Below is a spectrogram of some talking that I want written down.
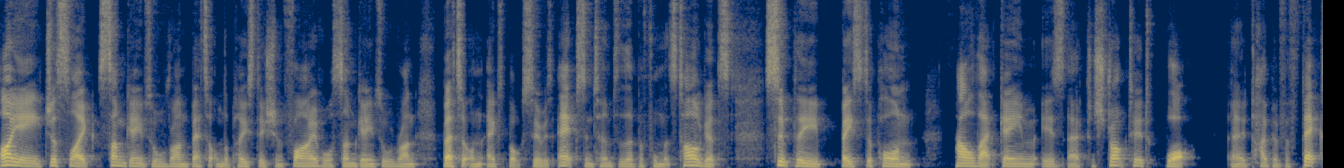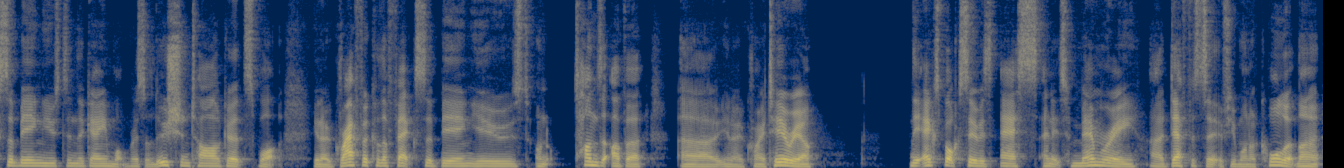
i.e. just like some games will run better on the PlayStation 5 or some games will run better on Xbox Series X in terms of their performance targets, simply based upon how that game is uh, constructed, what uh, type of effects are being used in the game, what resolution targets, what you know graphical effects are being used, on tons of other uh, you know criteria the Xbox Series S and its memory uh, deficit, if you want to call it that,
